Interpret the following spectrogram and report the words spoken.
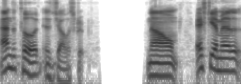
and the third is JavaScript. Now HTML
